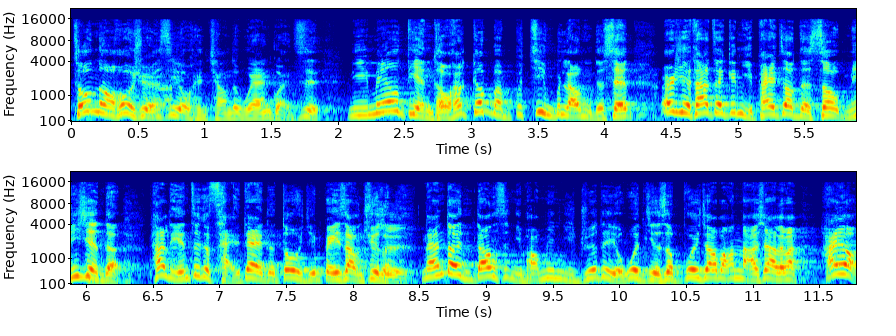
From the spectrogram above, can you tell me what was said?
总统候选人是有很强的维安管制，你没有点头，他根本不进不了你的身。而且他在跟你拍照的时候，明显的他连这个彩带的都已经背上去了。难道你当时你旁边你觉得有问题的时候，不会叫他把他拿下来吗？还有。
